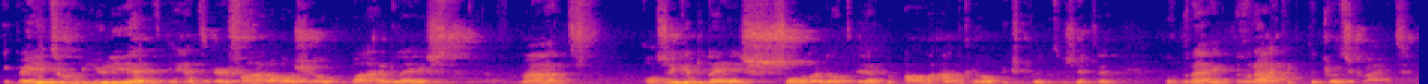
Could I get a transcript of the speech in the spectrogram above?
Ik weet niet hoe jullie het, het ervaren als je openbaring leest, maar als ik het lees zonder dat er bepaalde aanknopingspunten zitten, dan raak, ik de kluts kwijt.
